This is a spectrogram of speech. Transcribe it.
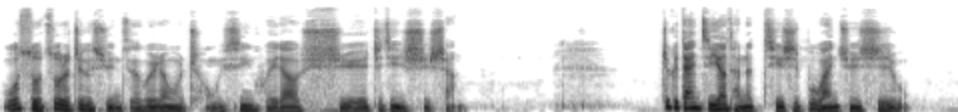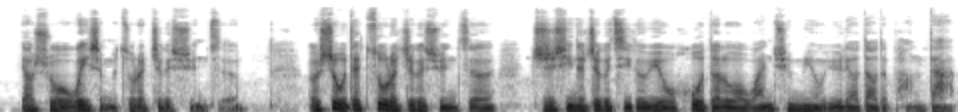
我所做的这个选择会让我重新回到学这件事上。这个单集要谈的其实不完全是要说我为什么做了这个选择。而是我在做了这个选择、执行的这个几个月，我获得了我完全没有预料到的庞大，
